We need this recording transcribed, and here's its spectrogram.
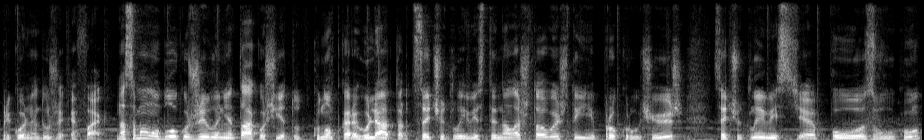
прикольний дуже ефект. На самому блоку живлення також є тут кнопка регулятор, це чутливість. Ти налаштовуєш, ти її прокручуєш. Це чутливість по звуку.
